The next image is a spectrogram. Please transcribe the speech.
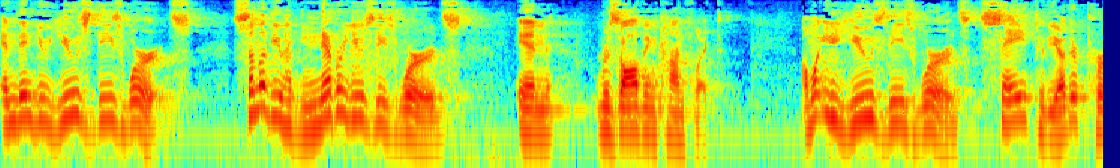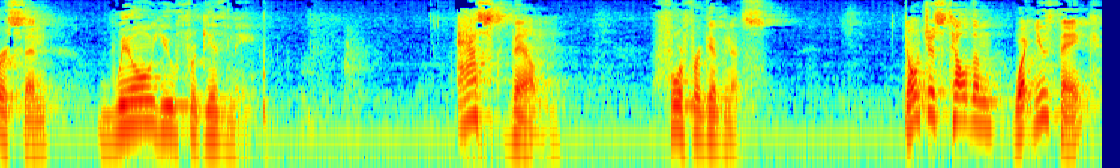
and then you use these words. Some of you have never used these words in resolving conflict. I want you to use these words. Say to the other person, will you forgive me? Ask them for forgiveness. Don't just tell them what you think.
